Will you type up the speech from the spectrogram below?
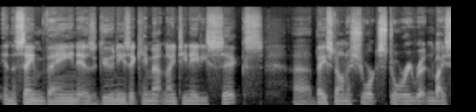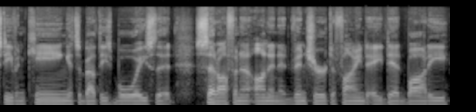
in the same vein as Goonies. It came out in 1986. Uh, based on a short story written by Stephen King. It's about these boys that set off on an adventure to find a dead body.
